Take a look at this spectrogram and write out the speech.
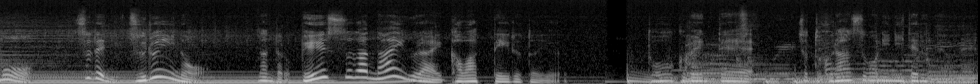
もうすでにずるいのなんだろうベースがないぐらい変わっているという。東北弁ってちょっとフランス語に似てるんだよね。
